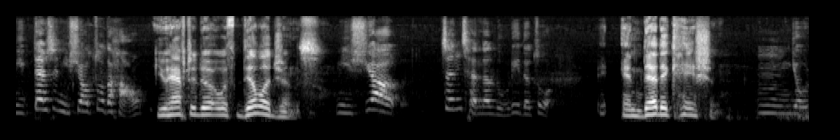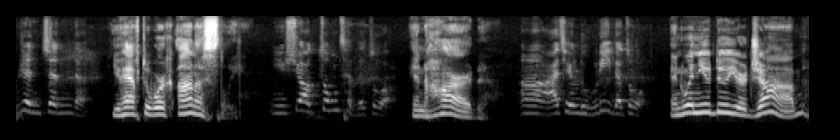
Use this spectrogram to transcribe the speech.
你但是你需要做得好， You have to do it with diligence 你需要真诚的努力的做， and dedication. 嗯，有认真的， You have to work honestly 你需要忠诚的做， and hard. 嗯，而且努力的做。 And when you do your job,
